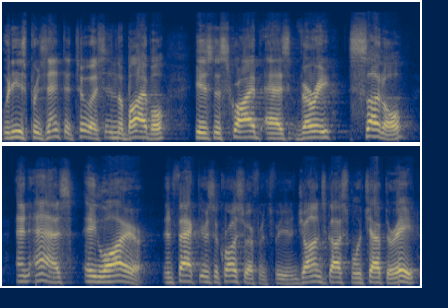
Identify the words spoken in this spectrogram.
when he's presented to us in the Bible, he is described as very subtle and as a liar. In fact, here's a cross reference for you. In John's Gospel in chapter 8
